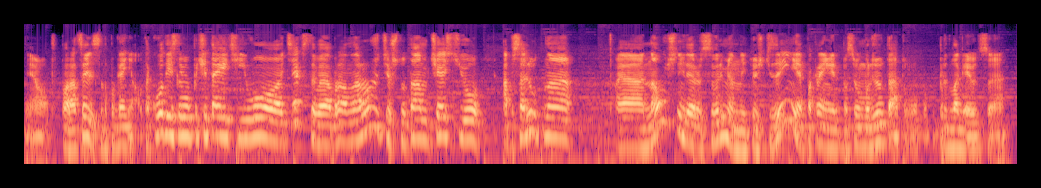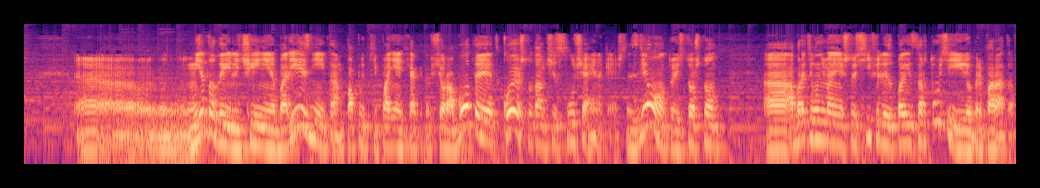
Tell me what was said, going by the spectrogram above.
Э, вот, Парацельс это погонял. Так вот, если вы почитаете его тексты, вы обнаружите, что там частью абсолютно э, научной, даже современной точки зрения, по крайней мере, по своему результату предлагаются э, методы лечения болезней, там попытки понять, как это все работает. Кое-что там чисто случайно, конечно, сделано. То есть то, что он а, обратил внимание, что сифилис боится ртути и ее препаратов.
